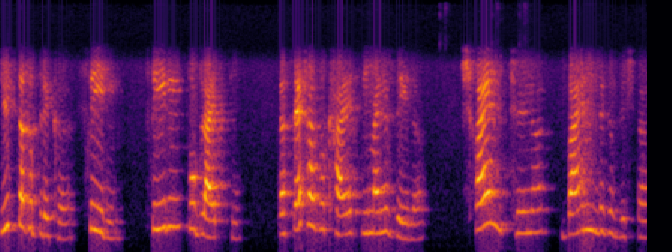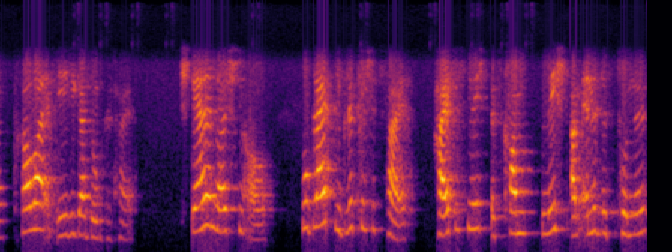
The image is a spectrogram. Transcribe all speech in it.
düstere Blicke, Frieden. Frieden, wo bleibst du? Das Wetter so kalt wie meine Seele. Schreiende Töne, weinende Gesichter, Trauer in ewiger Dunkelheit. Sterne leuchten auf. Wo bleibt die glückliche Zeit? Heißt es nicht, es kommt Licht am Ende des Tunnels?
